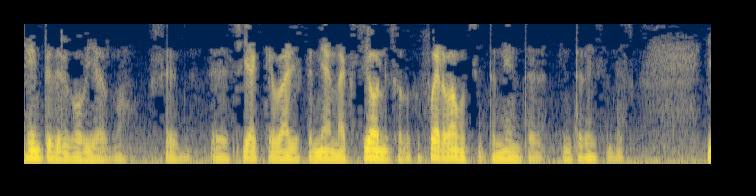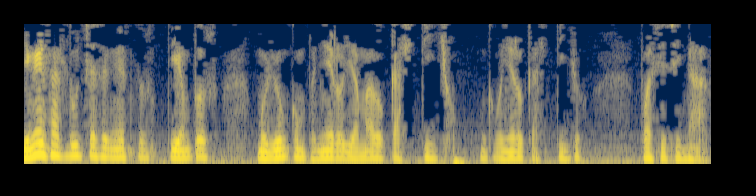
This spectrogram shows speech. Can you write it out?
gentes del gobierno decía que varios tenían acciones o lo que fuera, vamos, si tenían interés en eso. Y en esas luchas, en estos tiempos, murió un compañero llamado Castillo, un compañero Castillo fue asesinado.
